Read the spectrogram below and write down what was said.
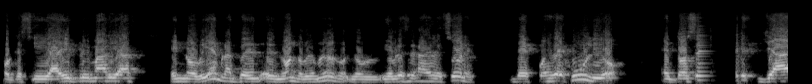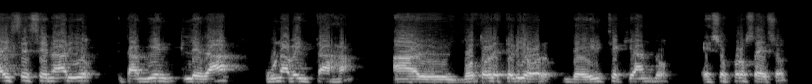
porque si hay primarias en noviembre, eh, no, en noviembre, no, noviembre serán las elecciones, después de julio, entonces ya ese escenario también le da una ventaja al voto del exterior de ir chequeando esos procesos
